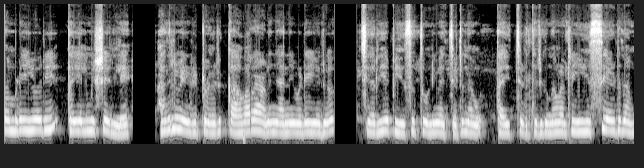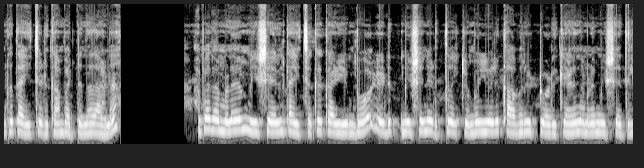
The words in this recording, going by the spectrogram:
നമ്മുടെ ഈ ഒരു തയ്യൽ മെഷീനിലെ അതിന് വേണ്ടിയിട്ടുള്ള ഒരു കവറാണ് ഞാൻ ഇവിടെ ഈ ഒരു ചെറിയ പീസ് തുണി വെച്ചിട്ട് നമുക്ക് തയ്ച്ചെടുത്തിരിക്കുന്നത്. വളരെ ഈസി ആയിട്ട് നമുക്ക് തയ്ച്ചെടുക്കാൻ പറ്റുന്നതാണ്. അപ്പോൾ നമ്മൾ മിഷീൻ തയ്ച്ചൊക്കെ കഴിയുമ്പോൾ എടു മിഷീൻ എടുത്ത് വയ്ക്കുമ്പോൾ ഈ ഒരു കവർ ഇട്ട് കൊടുക്കുകയാണെങ്കിൽ നമ്മുടെ മിഷീനത്തിൽ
